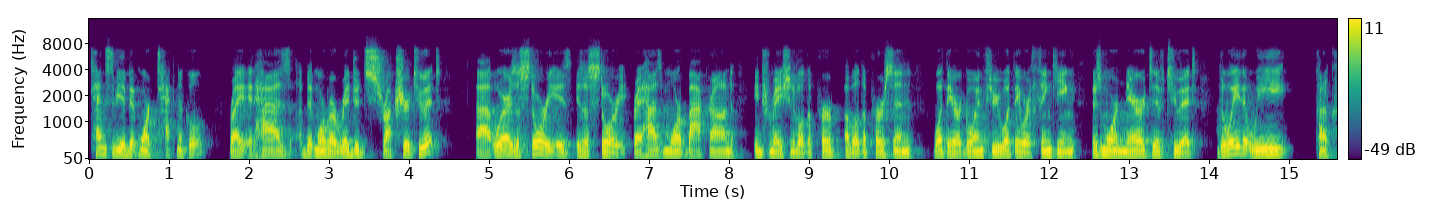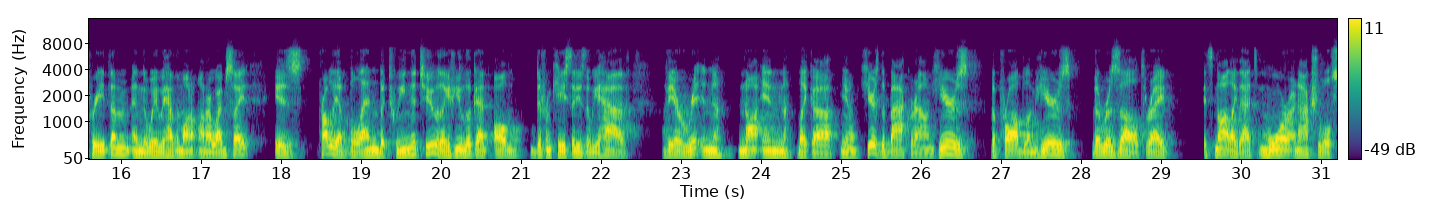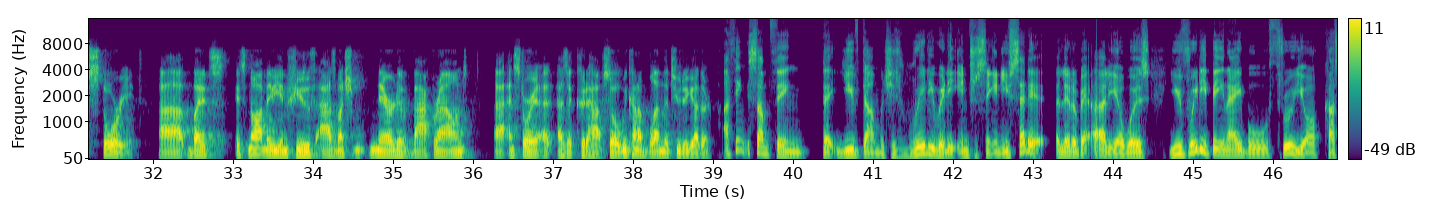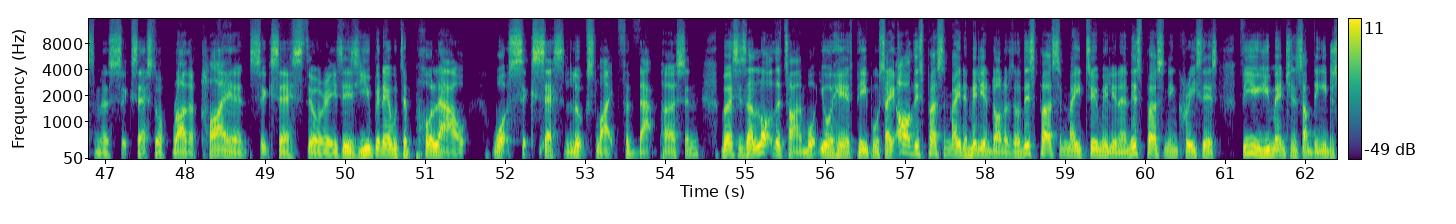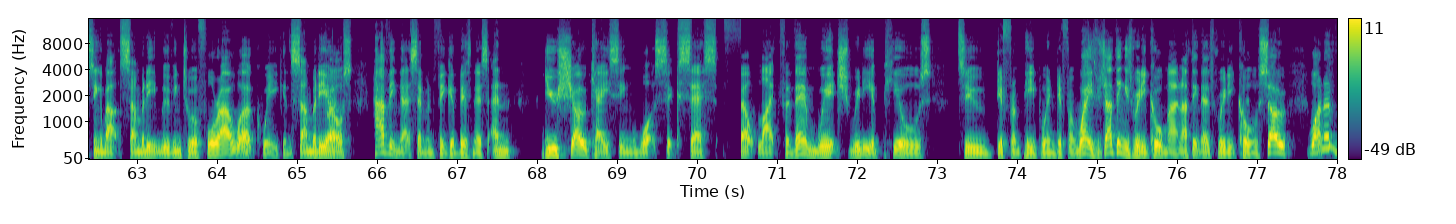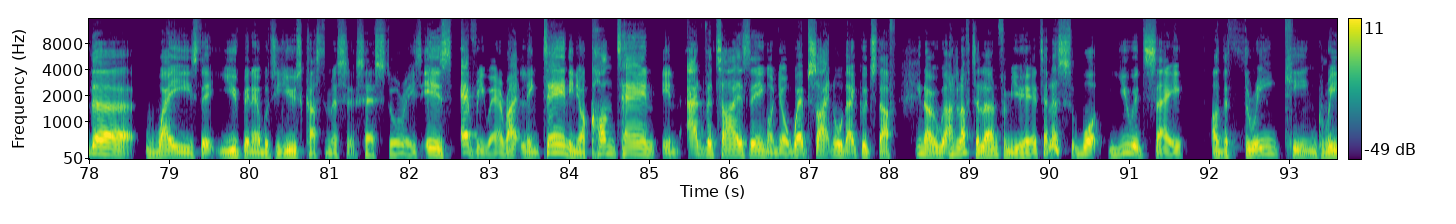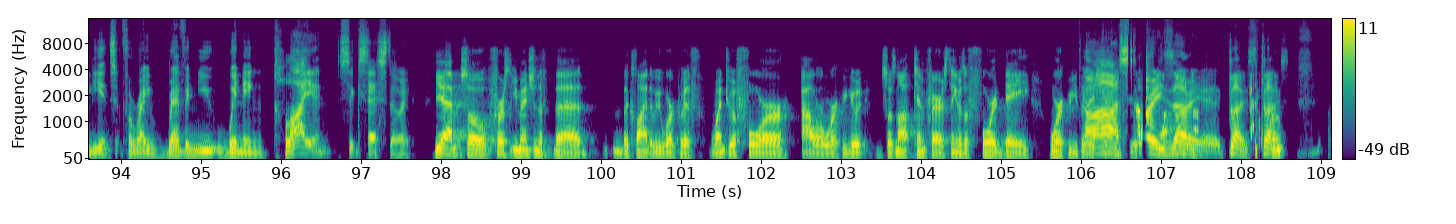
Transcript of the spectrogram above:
tends to be a bit more technical, right? It has a bit more of a rigid structure to it. Uh, whereas a story is is a story, right? It has more background information about the per about the person, what they were going through, what they were thinking. There's more narrative to it. The way that we kind of create them and the way we have them on, on our website is probably a blend between the two. Like if you look at all the different case studies that we have, they are written not in like a, you know, here's the background, here's the problem, here's the result, right? it's not like that. It's more an actual story, uh, but it's it's not maybe infused with as much narrative background uh, and story as it could have. So we kind of blend the two together. I think something that you've done, which is really, really interesting, and you said it a little bit earlier, was you've really been able through your customer success or rather client success stories, is you've been able to pull out what success looks like for that person versus a lot of the time what you'll hear is people say oh this person made a million dollars or this person made 2 million and this person increased this for you you mentioned something interesting about somebody moving to a 4 hour work week and somebody right. else having that seven figure business and you showcasing what success felt like for them which really appeals to different people in different ways, which I think is really cool, man. I think that's really cool. So, one of the ways that you've been able to use customer success stories is everywhere, right? LinkedIn, in your content, in advertising, on your website, and all that good stuff. You know, I'd love to learn from you here. Tell us what you would say are the three key ingredients for a revenue winning client success story. Yeah. So first, you mentioned the, the, the client that we worked with went to a four hour work week. So it's not Tim Ferriss thing; it was a four day work week. Ah, sorry, sorry, close, close.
